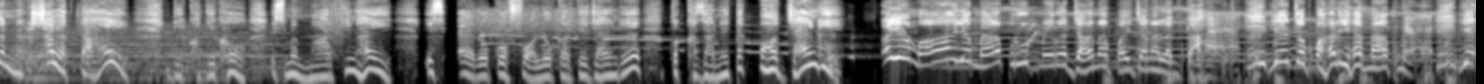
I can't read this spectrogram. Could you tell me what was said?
का नक्शा लगता है। देखो देखो, इसमें मार्किंग है। इस एरो को फॉलो करते जाएँगे तो खजाने तक पहुँच जाएँगे। अरे माँ, ये मैप रूट मेरा जाना पहचाना लगता है। ये जो पहाड़ी है मैप में, ये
